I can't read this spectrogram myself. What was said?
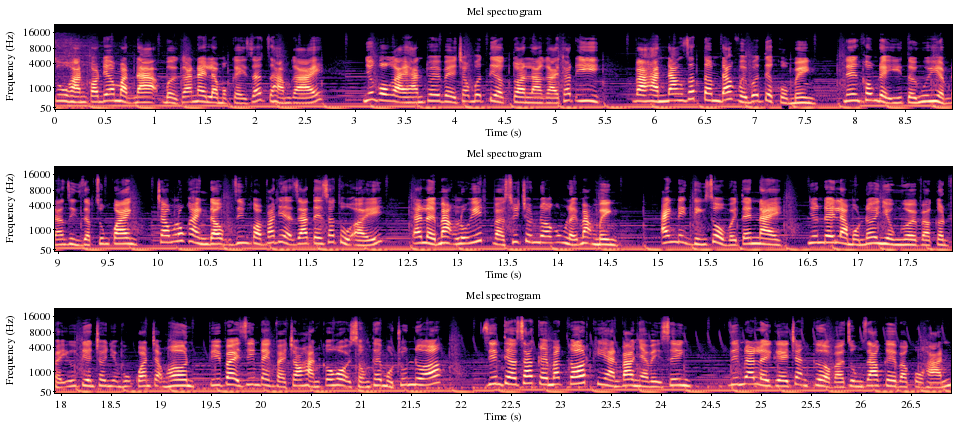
dù hắn có đeo mặt nạ bởi gã này là một kẻ rất dám gái. Nhưng cô gái hắn thuê về trong bữa tiệc toàn là gái thoát y và hắn đang rất tâm đắc với bữa tiệc của mình nên không để ý tới nguy hiểm đang rình rập xung quanh. Trong lúc hành động, Jim còn phát hiện ra tên sát thủ ấy đã lấy mạng Louis và suýt chút nữa cũng lấy mạng mình. Anh định tính sổ với tên này, nhưng đây là một nơi nhiều người và cần phải ưu tiên cho nhiệm vụ quan trọng hơn. Vì vậy Jim đành phải cho hắn cơ hội sống thêm một chút nữa. Jim theo sát cây Marcus khi hắn vào nhà vệ sinh. Jim đã lấy ghế chặn cửa và dùng dao kề vào cổ hắn,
